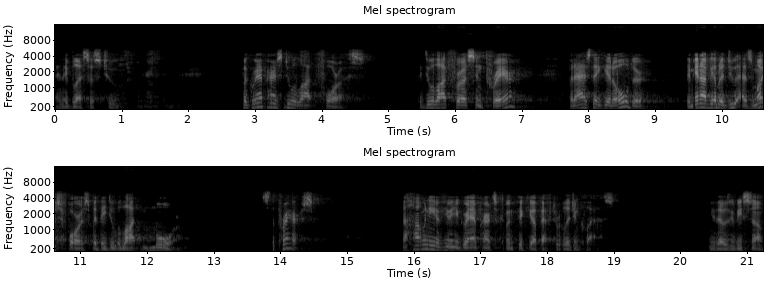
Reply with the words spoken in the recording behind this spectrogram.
And they bless us too. But grandparents do a lot for us. They do a lot for us in prayer, but as they get older, they may not be able to do as much for us, but they do a lot more. It's the prayers. Now, how many of you, your grandparents, come and pick you up after religion class? You knew there was going to be some.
